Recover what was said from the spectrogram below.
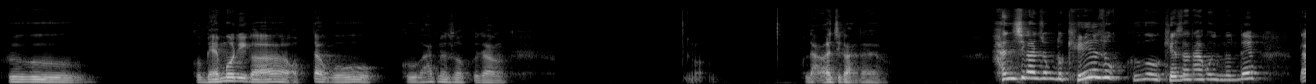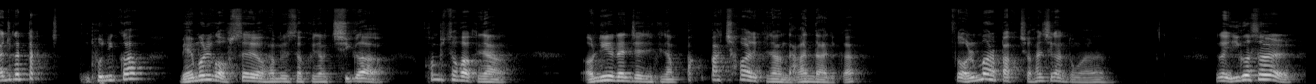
그, 그 메모리가 없다고 그거 하면서 그냥 나가지가 않아요. 한 시간 정도 계속 그거 계산하고 있는데 나중에 딱 보니까 메모리가 없어요 하면서 그냥 지가 컴퓨터가 그냥 언리얼 엔진이 그냥 빡빡 쳐가지고 그냥 나간다니까. 얼마나 빡쳐 한 시간 동안. 그러니까 이것을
